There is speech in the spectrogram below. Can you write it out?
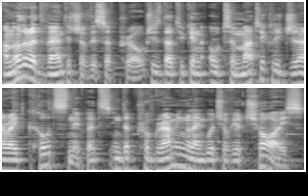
Another advantage of this approach is that you can automatically generate code snippets in the programming language of your choice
